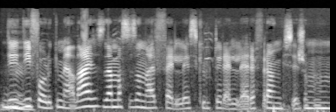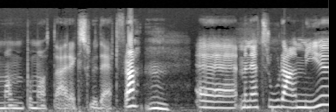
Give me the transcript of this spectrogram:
De, de får du ikke med deg. Så det er masse sånne felles kulturelle referanser som man på en måte er ekskludert fra. Mm. Eh, men jeg tror det er mye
